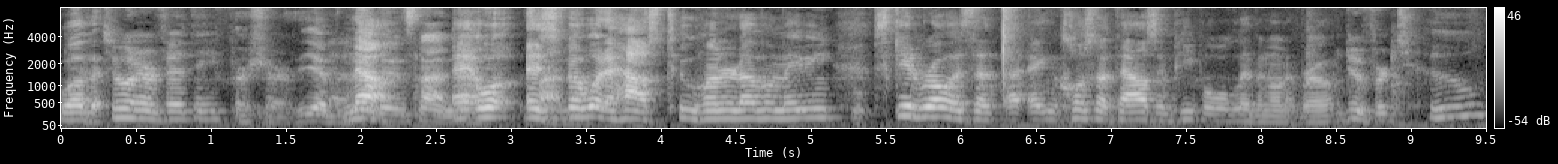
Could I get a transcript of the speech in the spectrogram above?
Well, the, 250 for sure. yeah, but No, it's not. And, Enough. well, It's it's not but enough. what a house two hundred of them maybe. Skid Row is a, a, close to a thousand people living on it, bro. Dude, for two,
